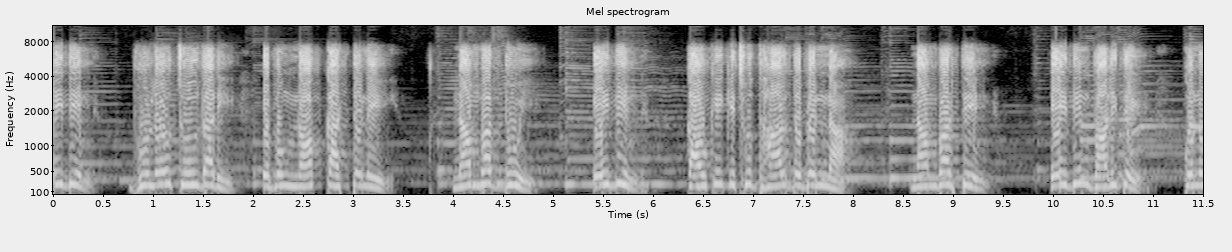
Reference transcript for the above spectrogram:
এই দিন ভুলেও চুলদারি এবং নখ কাটতে নেই। নাম্বার দুই, এই দিন কাউকে কিছু ধার দেবেন না। নাম্বার তিন, এই দিন বাড়িতে কোনো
